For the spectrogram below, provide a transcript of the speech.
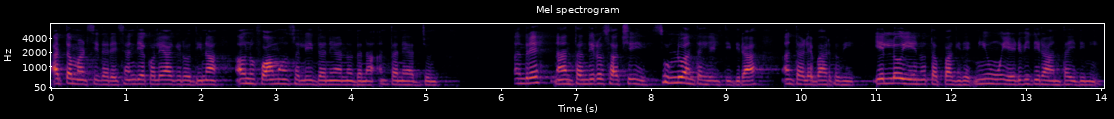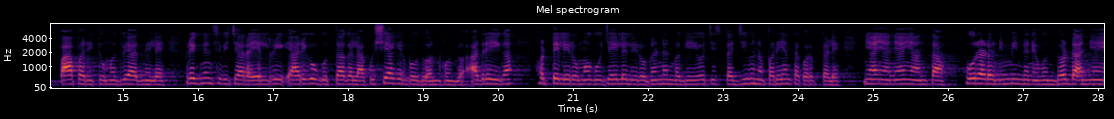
ಅರ್ಥ ಮಾಡಿಸಿದ್ದಾರೆ. ಸಂಧ್ಯಾ ಕೊಲೆ ಆಗಿರೋ ದಿನ ಅವನು ಫಾರ್ಮ್ ಹೌಸಲ್ಲಿ ಇದ್ದಾನೆ ಅನ್ನೋದನ್ನು ಅಂತಾನೆ ಅರ್ಜುನ್. ಅಂದರೆ ನಾನು ತಂದಿರೋ ಸಾಕ್ಷಿ ಸುಳ್ಳು ಅಂತ ಹೇಳ್ತಿದ್ದೀರಾ? ಅಂತಾಳೆ ಭಾರ್ಗವಿ. ಎಲ್ಲೋ ಏನೋ ತಪ್ಪಾಗಿದೆ. ನೀವು ಎಡವಿದ್ದೀರಾ ಅಂತ ಇದ್ದೀನಿ. ಪಾಪ ರೀತು, ಮದುವೆ ಆದಮೇಲೆ ಪ್ರೆಗ್ನೆನ್ಸಿ ವಿಚಾರ ಎಲ್ರಿ, ಯಾರಿಗೂ ಗೊತ್ತಾಗಲ್ಲ. ಖುಷಿಯಾಗಿರ್ಬೋದು ಅಂದ್ಕೊಂಡ್ಳು ಆದರೆ ಈಗ ಹೊಟ್ಟೆಲಿರೋ ಮಗು, ಜೈಲಲ್ಲಿರೋ ಗಂಡನ ಬಗ್ಗೆ ಯೋಚಿಸ್ತಾ ಜೀವನ ಪರ್ಯಂತ ಕೊರಗ್ತಾಳೆ. ನ್ಯಾಯ ನ್ಯಾಯ ಅಂತ ಹೋರಾಡೋ ನಿಮ್ಮಿಂದನೇ ಒಂದು ದೊಡ್ಡ ಅನ್ಯಾಯ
